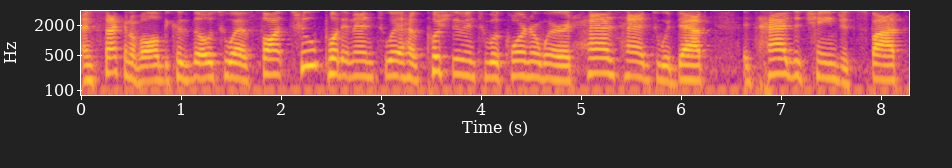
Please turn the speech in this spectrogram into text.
And second of all, because those who have fought to put an end to it have pushed it into a corner where it has had to adapt, it's had to change its spots,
